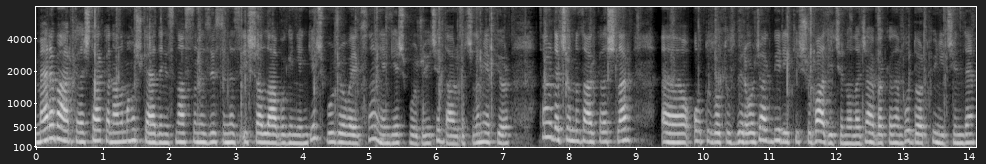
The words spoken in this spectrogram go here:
Merhaba arkadaşlar kanalıma hoş geldiniz. Nasılsınız? İyisiniz? İnşallah bugün Yengeç Burcu ve Yükselen Yengeç Burcu için tarot açılımı yapıyorum. Tarot açılımımız arkadaşlar e, 30-31 Ocak 1-2 Şubat için olacak. Bakalım bu 4 gün içinde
